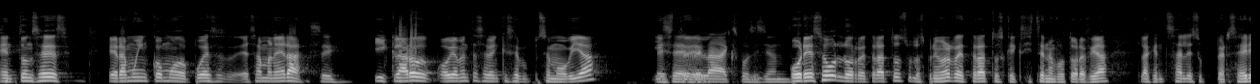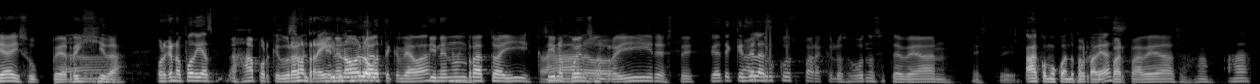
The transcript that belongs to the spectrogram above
Entonces, era muy incómodo, pues, esa manera. Sí. Y claro, obviamente se ven que se, se movía. Y se Este, ve la exposición. Por eso los retratos, los primeros retratos que existen en fotografía, la gente sale súper seria y súper Ah, rígida. Porque no podías Ajá, porque duran. sonreír, ¿no? Luego te cambiaba. Tienen un rato ahí. Sí, no pueden sonreír. Este. Fíjate que es Hay de las... trucos para que los ojos no se te vean. Este. Ah, como cuando parpadeas. parpadeas, ajá. Ajá.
